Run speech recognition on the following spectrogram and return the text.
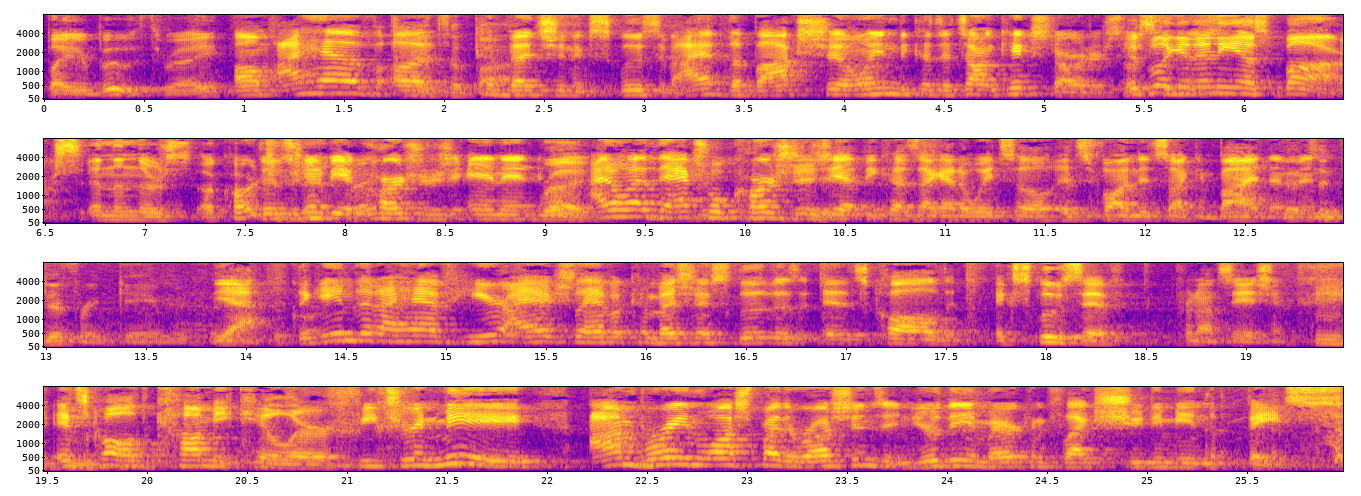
by your booth, right? um, I have a, a convention exclusive. I have the box showing because it's on Kickstarter. So it's like an NES box, and then there's a cartridge. There's going to be a right? cartridge in it. Right. I don't have the actual cartridge yet because I got to wait till it's funded so I can buy them. That's a different game. I think. yeah, the game that I have here, I actually have a convention exclusive. It's called exclusive pronunciation. Mm-hmm. It's called Commie Killer, featuring me. I'm brainwashed by the Russians, and you're the American flag shooting me in the face. So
